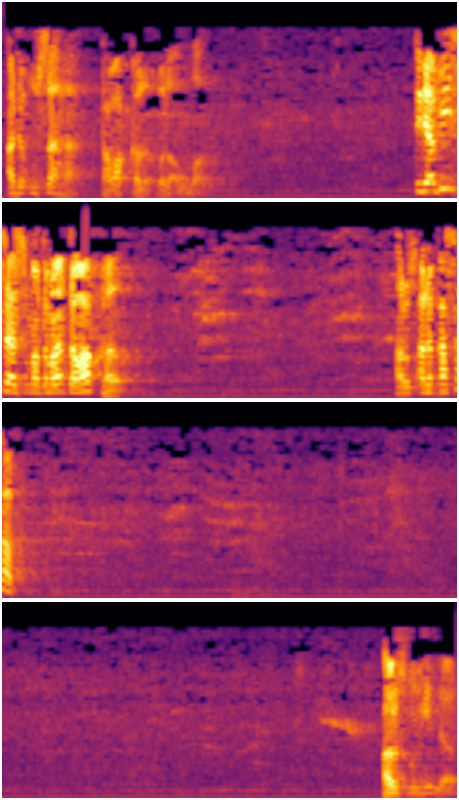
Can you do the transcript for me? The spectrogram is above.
Ada usaha tawakal kepada Allah. Tidak bisa semata-mata tawakal. Harus ada kasat. Harus menghindar.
